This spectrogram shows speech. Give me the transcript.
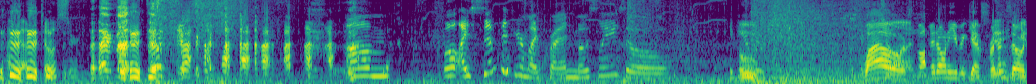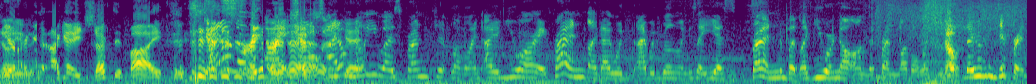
I found a toaster. I found the toaster. Um, well, I simp if you're my friend mostly, so. If you're. Oof. Wow, John, I don't even get you- friend zoned here. even- I, get, I get ejected. Bye. I don't know. I rejection. don't, I don't know you as friendship level. I, I, you are a friend. Like I would, I would willingly say yes, friend. But like you are not on the friend level. Like you Nope. know, there's different.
